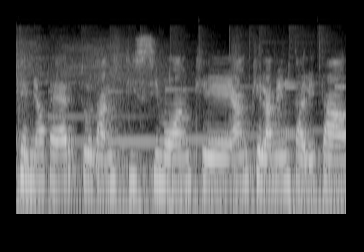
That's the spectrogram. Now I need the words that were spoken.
che mi ha aperto tantissimo anche, anche la mentalità.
